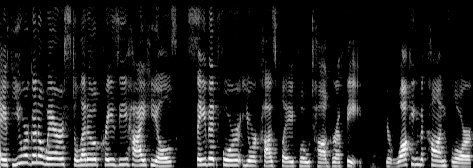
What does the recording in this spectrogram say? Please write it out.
if you are going to wear stiletto crazy high heels, save it for your cosplay photography. If you're walking the con floor,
